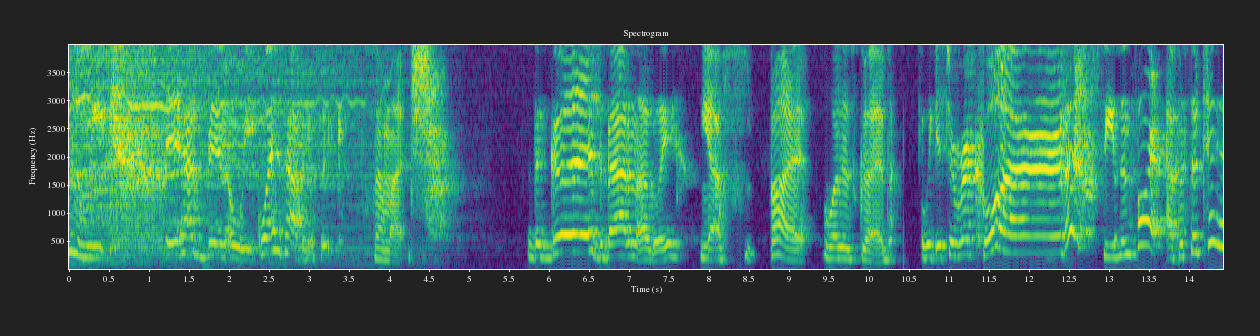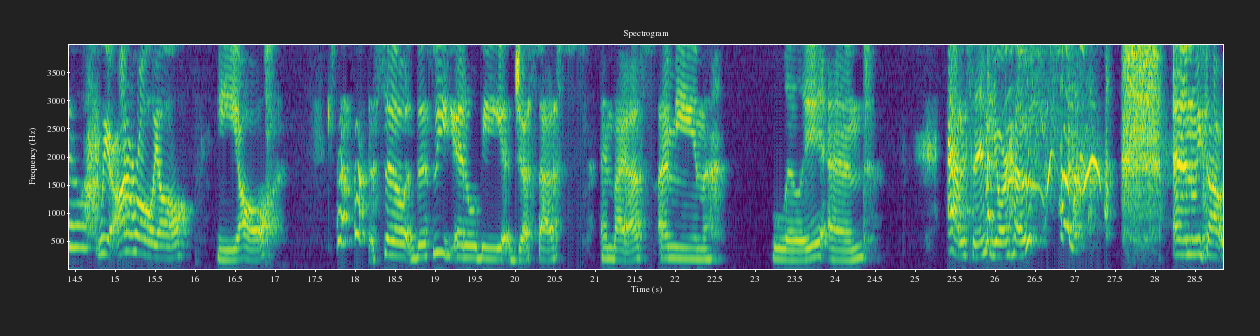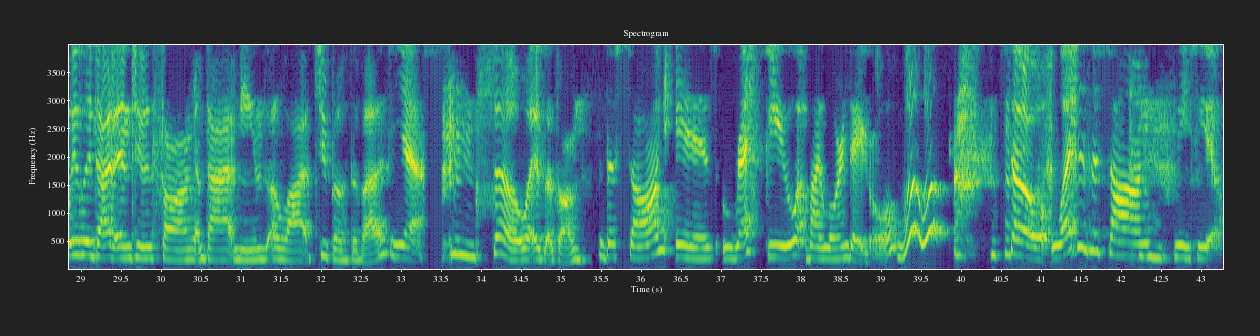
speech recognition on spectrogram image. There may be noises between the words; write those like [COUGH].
Been a week. It has been a week. What has happened this week? So much. The good, the bad, and the ugly. Yes, but what is good? We get to record. [LAUGHS] Season 4, episode 2. We are on a roll, y'all. Y'all. [LAUGHS] so this week it'll be just us. And by us, I mean Lily and. Addison, your hosts. [LAUGHS] And we thought we would dive into a song that means a lot to both of us. yes. [CLEARS THROAT] so, what is that song? The song is Rescue by Lauren Daigle. Woo woo! [LAUGHS] So, what does this song mean to you?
